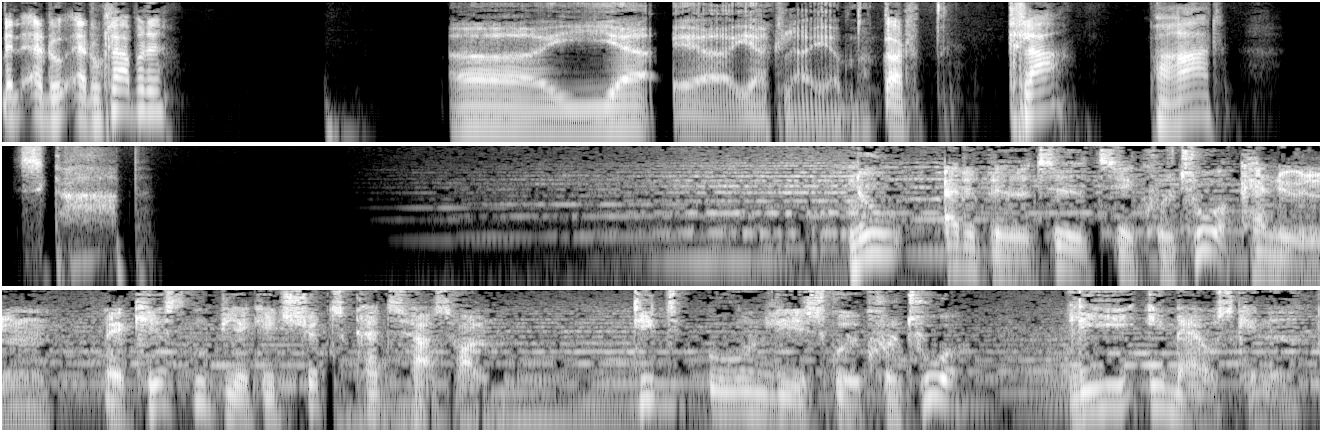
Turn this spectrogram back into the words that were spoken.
Men er du, er du klar på det? Øh, ja, ja, jeg er klar, jamen. Godt. Klar, parat, skarp. Nu er det blevet tid til Kulturkanylen med Kirsten Birgit Schøtzgrads Hørsholm. Dit ugenlige skud kultur lige i maveskinnet.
